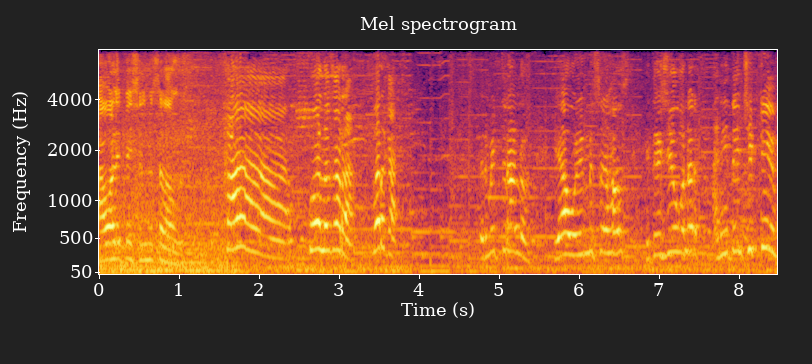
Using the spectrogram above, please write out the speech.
आवाळे स्पेशल मिसळ हाऊस हा फॉलो करा बरं का? तर मित्रांनो या ओळी मिसळ हाऊस इथे जे ओनर आणि त्यांची टीम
